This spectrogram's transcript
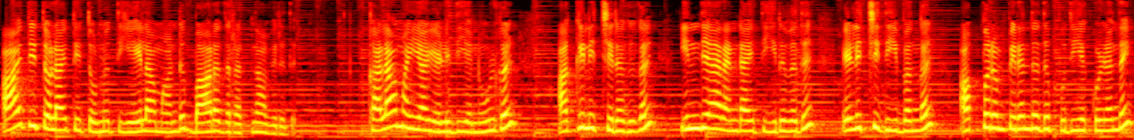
ஆயிரத்தி தொள்ளாயிரத்தி தொண்ணூத்தி ஏழாம் ஆண்டு பாரத ரத்னா விருது. கலாம் ஐயா எழுதிய நூல்கள் அக்னி சிறகுகள் இந்தியா ரெண்டாயிரத்தி இருபது எழுச்சி தீபங்கள் அப்புறம் பிறந்தது புதிய குழந்தை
